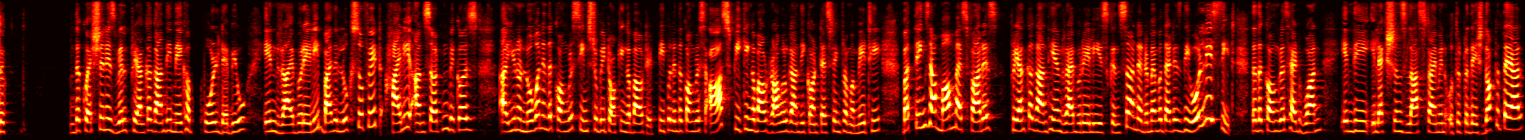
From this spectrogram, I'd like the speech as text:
the, the question is, will Priyanka Gandhi make her poll debut in Raebareli? By the looks of it, highly uncertain because, uh, you know, no one in the Congress seems to be talking about it. People in the Congress are speaking about Rahul Gandhi contesting from Amethi, but things are mum as far as Priyanka Gandhi and Raebareli is concerned. And remember, that is the only seat that the Congress had won in the elections last time in Uttar Pradesh. Dr. Tayal,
